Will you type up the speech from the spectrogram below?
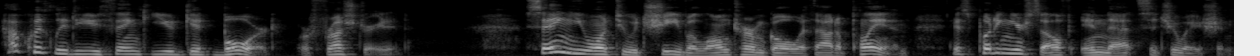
How quickly do you think you'd get bored or frustrated? Saying you want to achieve a long term goal without a plan is putting yourself in that situation.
